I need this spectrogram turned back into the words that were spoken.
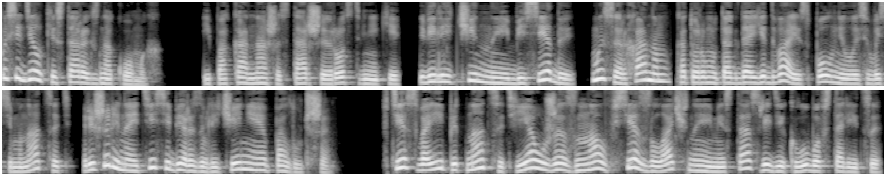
посиделки старых знакомых. И пока наши старшие родственники вели чинные беседы, мы с Эрханом, которому тогда едва исполнилось 18, решили найти себе развлечение получше. В те свои 15 я уже знал все злачные места среди клубов столицы,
